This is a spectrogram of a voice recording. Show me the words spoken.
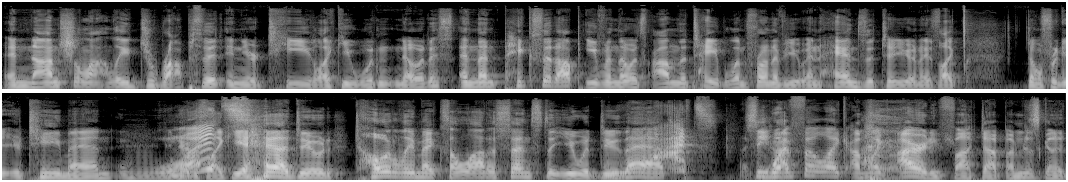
and nonchalantly drops it in your tea like you wouldn't notice, and then picks it up even though it's on the table in front of you and hands it to you. And he's like, Don't forget your tea, man. And you're just like, yeah, dude, totally makes a lot of sense that you would do that. What? See, What- I felt like I'm like I already fucked up. I'm just gonna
